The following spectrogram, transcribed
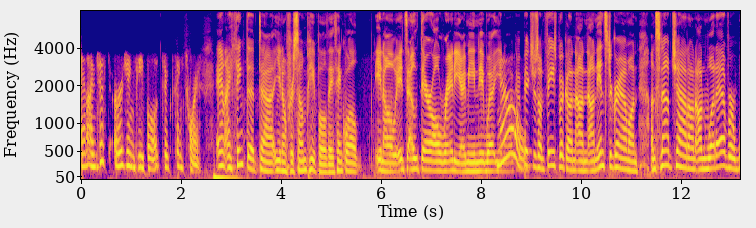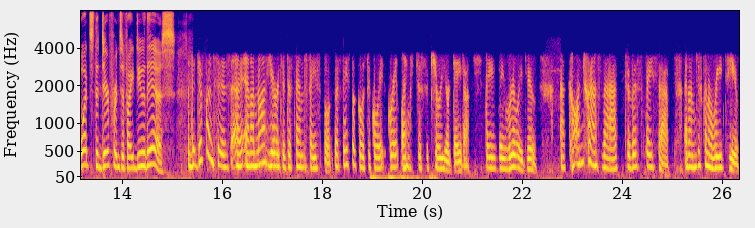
and I'm just urging people to think twice. And I think that uh, you know, for some people, they think, well, you know, it's out there already. I mean, it, well, you no. know, pictures on Facebook, on, on, on Instagram, on, on Snapchat, on, on whatever. What's the difference if I do this? The difference is, uh, and I'm not here to defend Facebook, but Facebook goes to great, great lengths to secure your data. They, they really do. Uh, contrast that to this Face app, and I'm just going to read to you,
